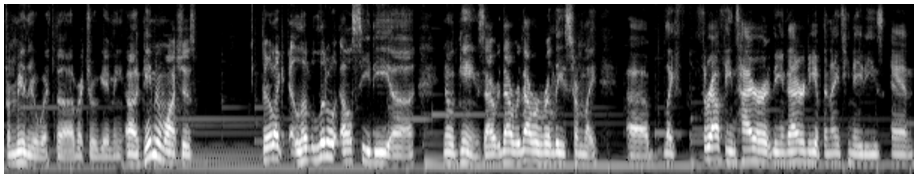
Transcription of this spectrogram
familiar with uh, retro gaming. Uh, game and watches. They're like little, little LCD, uh, you know, games that, that were that were released from like, uh, like throughout the entire the entirety of the 1980s and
